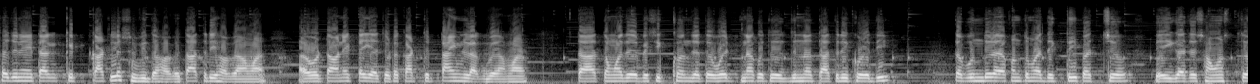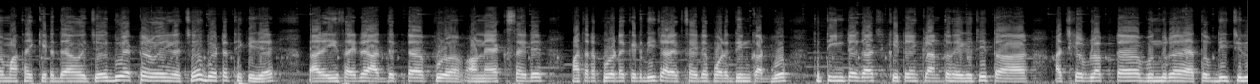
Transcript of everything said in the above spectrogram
তার জন্য এটা আগে কেট- কাটলে সুবিধা হবে, তাড়াতাড়ি হবে আমার। আর ওটা অনেকটাই আছে, ওটা কাটতে টাইম লাগবে আমার। তা তোমাদের বেশিক্ষণ যাতে ওয়েট না করতে জন্য তাড়াতাড়ি করে দিই। তা বন্ধুরা, এখন তোমরা দেখতেই পাচ্ছ, এই গাছের সমস্ত মাথায় কেটে দেওয়া হয়েছে। দু একটা রয়ে গেছে, দু একটা থেকে যায়। আর এই সাইডে অর্ধেকটা পুরো মানে এক সাইডে মাথাটা পুরোটা কেটে দিয়েছি, আর এক সাইডে পরের দিন কাটবো। তো তিনটে গাছ কেটে আমি ক্লান্ত হয়ে গেছি। তা আজকের ব্লগটা বন্ধুরা এত অবধি ছিল।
